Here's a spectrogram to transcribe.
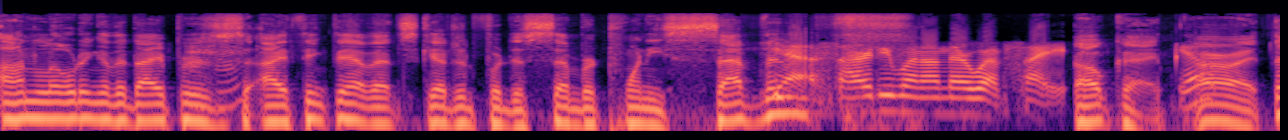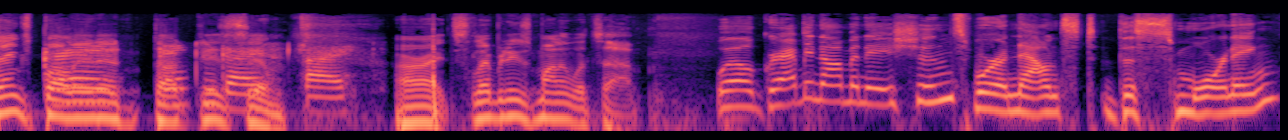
unloading of the diapers. I think they have that scheduled for December 27th. Mm-hmm. yes, I already went on their website. Okay. Yep. All right. Thanks, Paulina. Great. Talk Thank to you, you, guys. soon. Bye. All right. Celebrity News Molly, what's up? Well, Grammy nominations were announced this morning.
